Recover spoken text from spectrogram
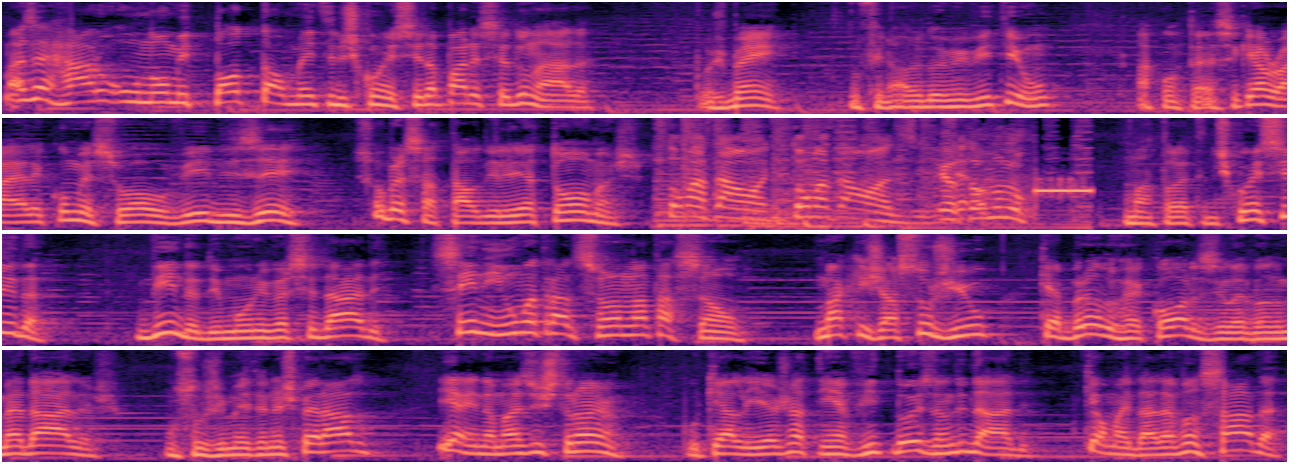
mas é raro um nome totalmente desconhecido aparecer do nada. Pois bem, no final de 2021, acontece que a Riley começou a ouvir dizer sobre essa tal de Lia Thomas. Thomas aonde? Thomas aonde? Eu tomo no c... Uma atleta desconhecida, vinda de uma universidade, sem nenhuma tradição na natação, mas que já surgiu quebrando recordes e levando medalhas. Um surgimento inesperado e ainda mais estranho, porque a Lia já tinha 22 anos de idade, que é uma idade avançada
